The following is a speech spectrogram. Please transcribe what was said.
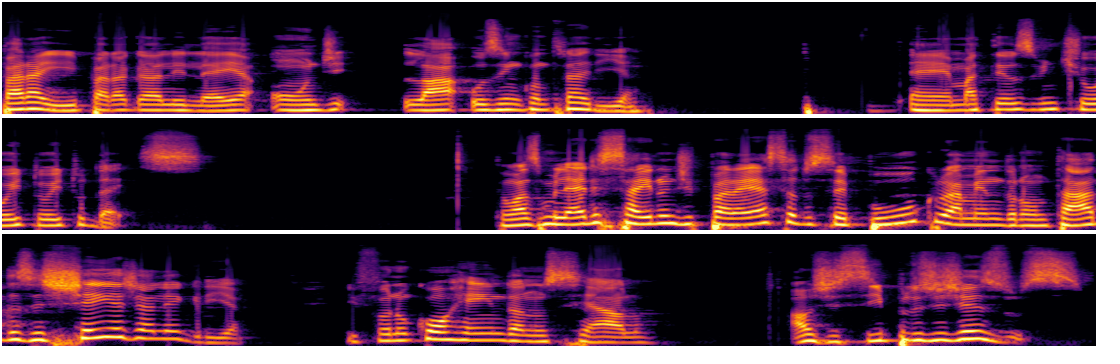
para ir para a Galiléia, onde lá os encontraria. É, Mateus 28, 8, 10. Então as mulheres saíram depressa do sepulcro, amedrontadas e cheias de alegria, e foram correndo anunciá-lo aos discípulos de Jesus.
